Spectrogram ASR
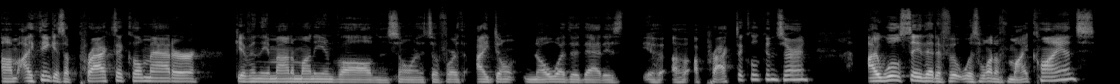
Um, I think as a practical matter, given the amount of money involved and so on and so forth, I don't know whether that is a, a practical concern. I will say that if it was one of my clients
